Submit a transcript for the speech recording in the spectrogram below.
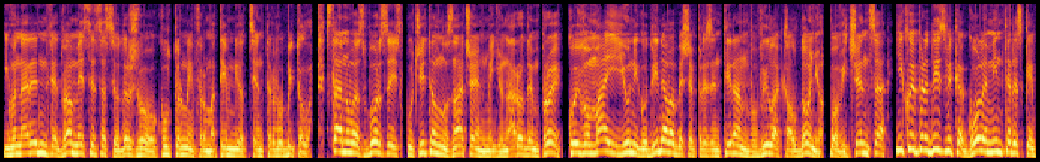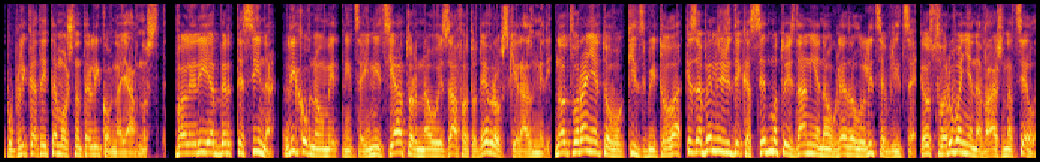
и во наредните два месеца се одржува во културно-информативниот центар во Битола. Станува збор за исклучително значаен меѓународен проект кој во мај и јуни годинава беше презентиран во Вила Калдоњо во Виченца и кој предизвика голем интерес кај публиката и тамошната ликовна јавност. Валерија Бертесина, ликовна уметница, иницијатор на овој зафат од европски размери, на отворањето во Киц Битола ќе забележи дека седмото издание на огледало лице в лице е остварување на важна цел,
